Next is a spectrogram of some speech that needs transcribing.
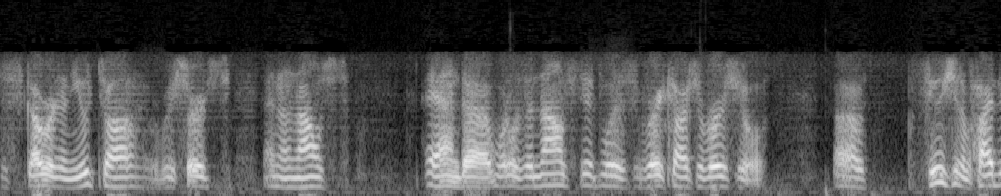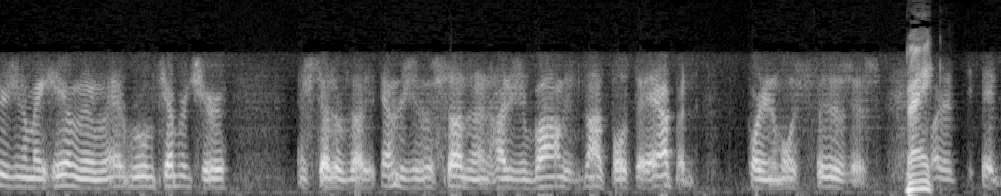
discovered in Utah, researched and announced. And uh, when it was announced, it was very controversial. Uh, fusion of hydrogen and helium at room temperature instead of the energy of the sun and hydrogen bomb is not supposed to happen, according to most physicists. Right. But it, it,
